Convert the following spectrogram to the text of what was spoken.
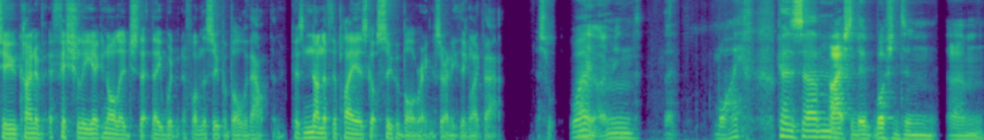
to kind of officially acknowledge that they wouldn't have won the Super Bowl without them because none of the players got Super Bowl rings or anything like that. That's- Why? I mean, why? Because um, Oh, actually, the Washington um,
